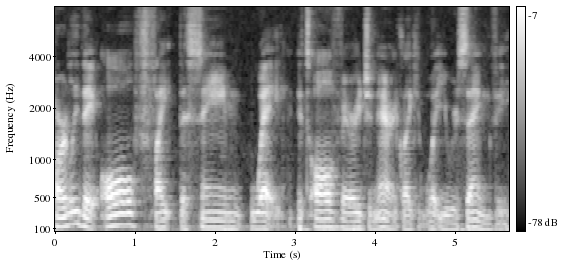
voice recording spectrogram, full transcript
Harley, they all fight the same way. It's all very generic, like what you were saying, V.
